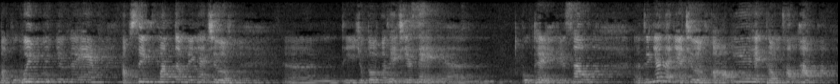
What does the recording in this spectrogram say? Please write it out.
bậc phụ huynh cũng như các em học sinh quan tâm đến nhà trường thì chúng tôi có thể chia sẻ cụ thể như sau. Ờ, thứ nhất là nhà trường có cái hệ thống phòng học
